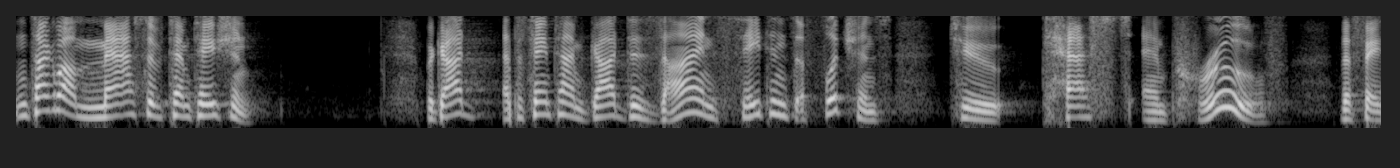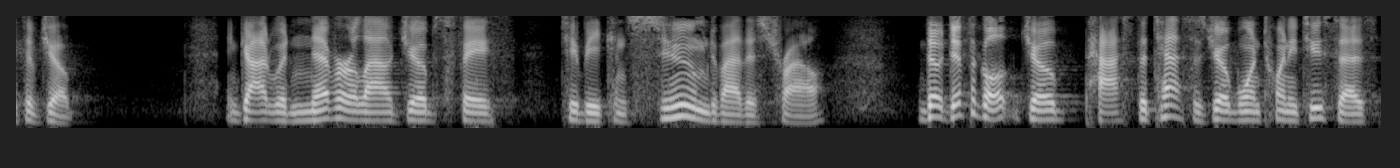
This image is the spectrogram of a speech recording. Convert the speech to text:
And talk about massive temptation. But God, at the same time, God designed Satan's afflictions to test and prove the faith of Job. And God would never allow Job's faith to be consumed by this trial. Though difficult, Job passed the test. As Job 122 says,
